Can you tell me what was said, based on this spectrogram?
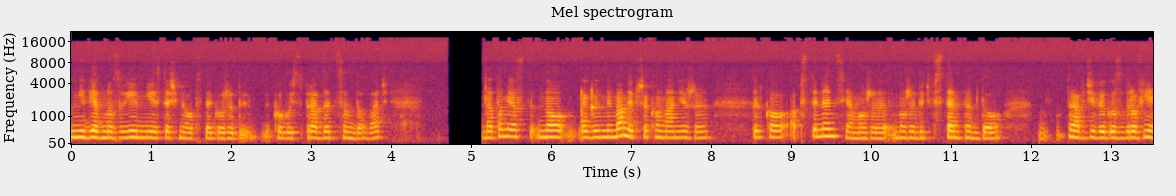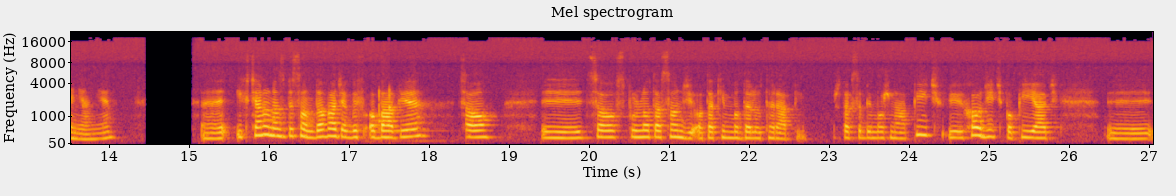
nie diagnozuje, nie jesteśmy od tego, żeby kogoś sprawdzać, sądować. Natomiast no, jakby my mamy przekonanie, że tylko abstynencja może, może być wstępem do prawdziwego zdrowienia, nie? E, I chciano nas wysądować jakby w obawie, co Y, co wspólnota sądzi o takim modelu terapii. Że tak sobie można pić, y, chodzić, popijać y,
